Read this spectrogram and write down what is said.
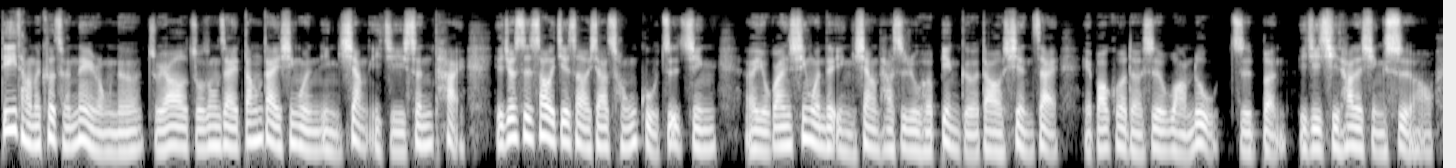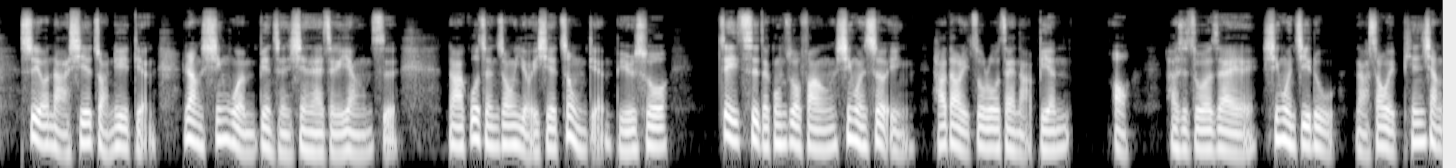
第一堂的课程内容呢，主要着重在当代新闻影像以及生态，也就是稍微介绍一下从古至今，呃，有关新闻的影像它是如何变革到现在，也包括的是网络、纸本以及其他的形式哦，是有哪些转捩点让新闻变成现在这个样子？那过程中有一些重点，比如说这一次的工作坊新闻摄影，它到底坐落在哪边？它是做在新闻记录，那稍微偏向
